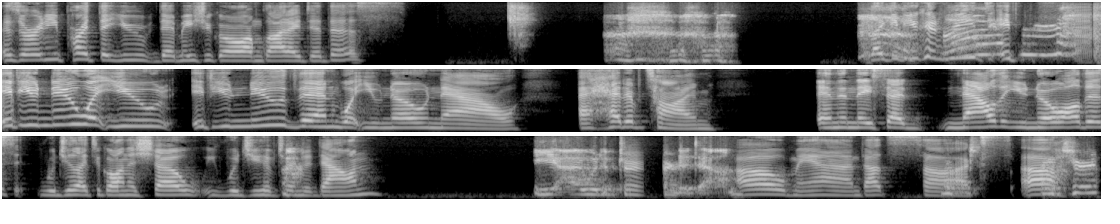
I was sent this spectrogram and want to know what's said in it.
Is there any part that you that makes you go, "I'm glad I did this"? like if you could read, if if you knew what you if you knew then what you know now ahead of time, and then they said, "Now that you know all this, would you like to go on the show?" Would you have turned it down? Yeah, I would have turned it down. Oh man, that sucks. I turned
